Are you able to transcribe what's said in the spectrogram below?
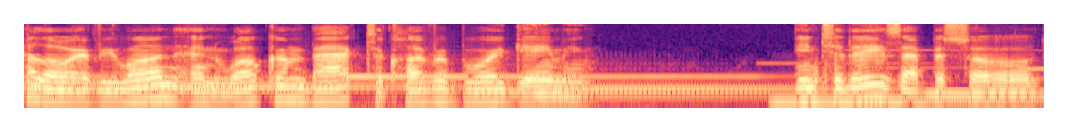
Hello, everyone, and welcome back to Cleverboy Gaming. In today's episode,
